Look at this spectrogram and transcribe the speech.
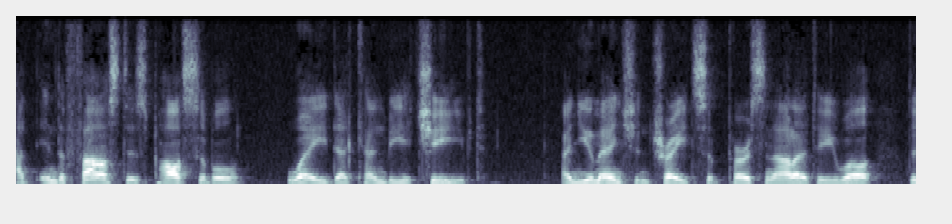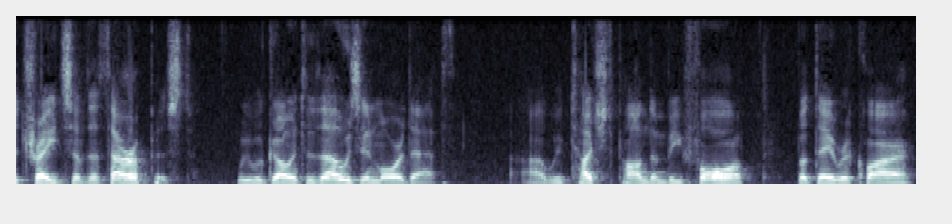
at, in the fastest possible way that can be achieved. And you mentioned traits of personality. Well, the traits of the therapist. We will go into those in more depth. Uh, we've touched upon them before, but they require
